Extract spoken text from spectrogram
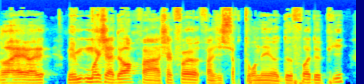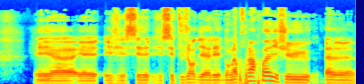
ouais, ouais. Mais moi, j'adore. Enfin, à chaque fois, enfin, j'y suis retourné euh, deux fois depuis, et, mhm. euh, et, et j'essaie, toujours d'y aller. Donc la première fois, j'ai eu euh,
